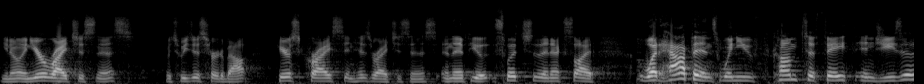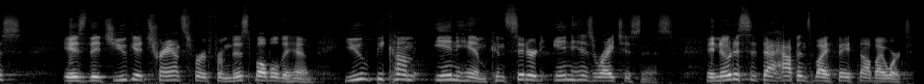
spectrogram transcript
you know, and your righteousness, which we just heard about. Here's Christ in his righteousness. And then if you switch to the next slide, what happens when you come to faith in Jesus is that you get transferred from this bubble to him. You become in him, considered in his righteousness. And notice that that happens by faith, not by works.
